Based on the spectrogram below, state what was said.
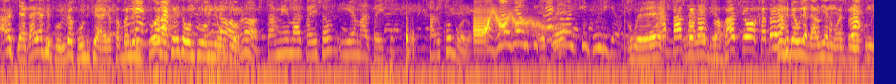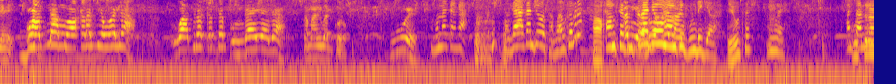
આ ચેગાયાથી ફૂંડે ફૂંડ છે આયો ખબર નહીં. શું રાખડે છે ઓમ શું ઓમ? ને તમે માર પૈસો ઈ માર પૈસે. સરખું બોલો. જેવો. આ બાપ બેટા સ્વભાવ કેવો ખબર? બે. મોકળા લ્યા. કરતા ભૂંડાઈ. તમારી વાત કરો. મને કાકા ભગા કાકા જેવો સ્વભાવ ખબર આમ છે કૂતરા જેવો ને છે ભૂંડી જેવા એવું છે ઉવે. અને તમે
